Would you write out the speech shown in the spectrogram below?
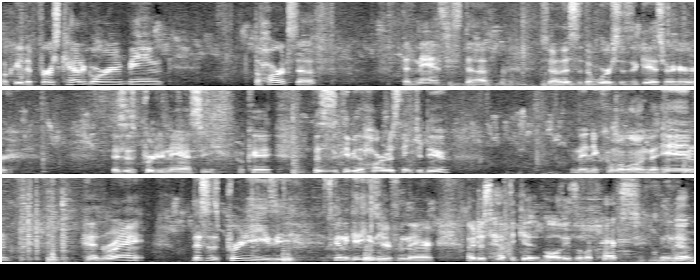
Okay, the first category being the hard stuff, the nasty stuff. So this is the worst as it gets right here. This is pretty nasty, okay? This is gonna be the hardest thing to do. And then you come along the end, heading right. This is pretty easy. It's gonna get easier from there. I just have to get all these little cracks cleaned up.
